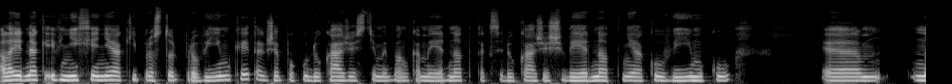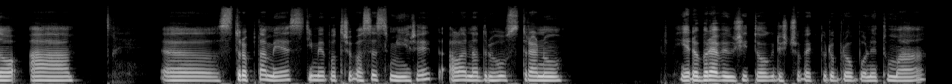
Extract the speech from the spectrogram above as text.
ale jednak i v nich je nějaký prostor pro výjimky, takže pokud dokážeš s těmi bankami jednat, tak si dokážeš vyjednat nějakou výjimku. Ehm, no a eh, strop tam je, s tím je potřeba se smířit, ale na druhou stranu je dobré využít to, když člověk tu dobrou bonitu má,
